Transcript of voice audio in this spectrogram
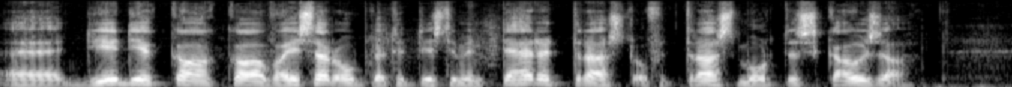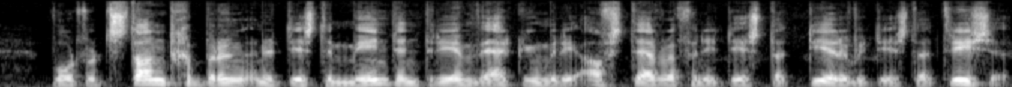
uh, eh, DDKK wys daarop dat 'n testamentêre trust of 'n trust mortis causa word tot stand gebring in 'n testament en tree in werking met die afsterwe van die testateur of die testatrice.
